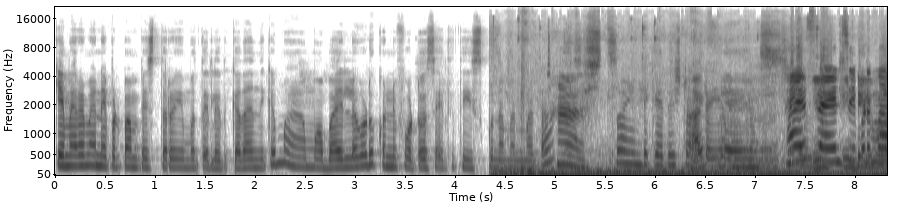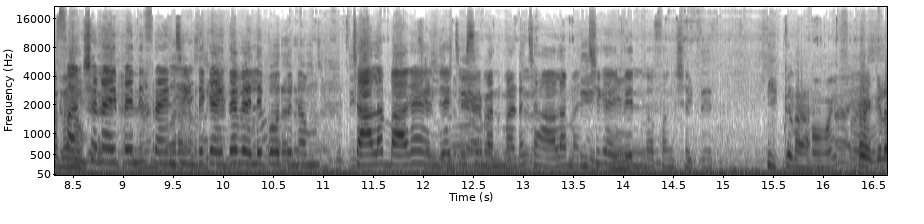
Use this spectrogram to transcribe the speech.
కెమెరామెన్ ఎప్పుడు పంపిస్తారో ఏమో తెలియదు కదా అందుకే మా మొబైల్లో కూడా కొన్ని ఫొటోస్ అయితే తీసుకున్నాం అనమాట సో ఇంటికైతే స్టార్ట్ అయ్యాము హాయ్ ఫ్రెండ్స్ ఇప్పుడు మా ఫంక్షన్ అయిపోయింది ఫ్రెండ్స్ ఇంటికి అయితే వెళ్ళిపోతున్నాం. చాలా బాగా ఎంజాయ్ చేసాం అనమాట చాలా మంచిగా అయిపోయింది మా ఫంక్షన్ ఇక్కడ. ఇక్కడ.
